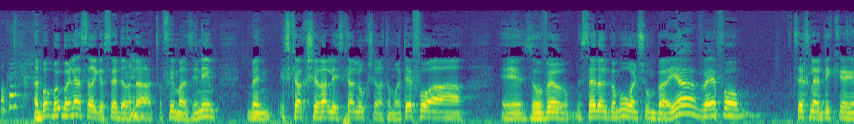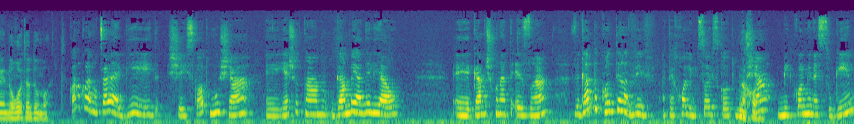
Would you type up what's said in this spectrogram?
אוקיי? אז בוא, בוא, בואי נעשה רגע סדר כן. לצופים מאזינים בין עסקה כשרה לעסקה לא כשרה. זאת אומרת, איפה ה... אה, זה עובר בסדר גמור, אין שום בעיה, ואיפה צריך להדליק אה, נורות אדומות. קודם כל אני רוצה להגיד שעסקאות מושה, אה, יש אותן גם ביד אליהו, גם בשכונת עזרא, וגם בכל תל אביב. אתה יכול למצוא עסקאות מושה נכון. מכל מיני סוגים,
